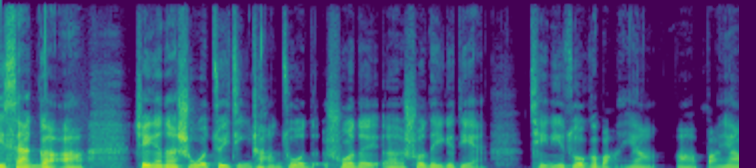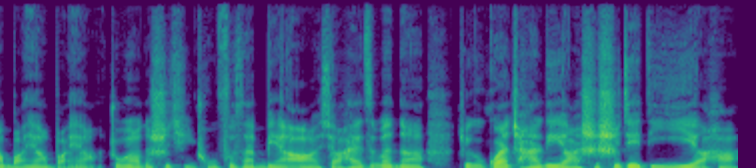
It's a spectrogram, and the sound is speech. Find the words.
第三个啊，这个呢是我最经常做的说的呃说的一个点，请你做个榜样啊，榜样榜样榜样，重要的事情重复三遍啊。小孩子们呢，这个观察力啊是世界第一哈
